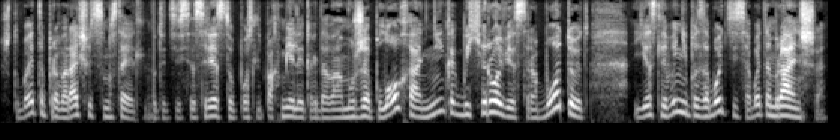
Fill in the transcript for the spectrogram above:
чтобы это проворачивать самостоятельно. Вот эти все средства после похмелья, когда вам уже плохо, они как бы херовее сработают, если вы не позаботитесь об этом раньше.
